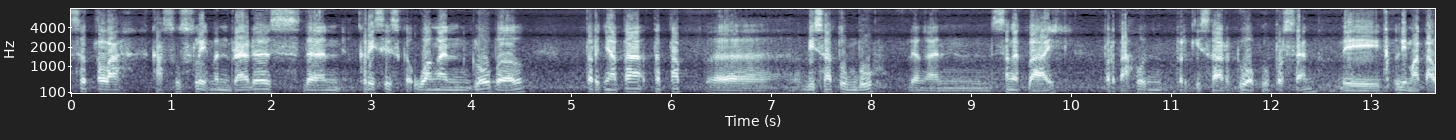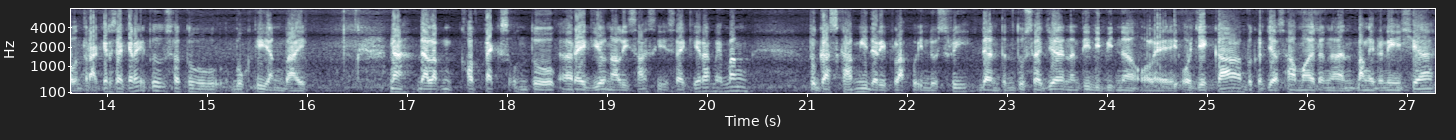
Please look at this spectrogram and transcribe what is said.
setelah kasus Lehman Brothers dan krisis keuangan global ternyata tetap uh, bisa tumbuh dengan sangat baik per tahun berkisar 20% di lima tahun terakhir. Saya kira itu satu bukti yang baik. Nah dalam konteks untuk eh, regionalisasi saya kira memang tugas kami dari pelaku industri dan tentu saja nanti dibina oleh OJK bekerja sama dengan Bank Indonesia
